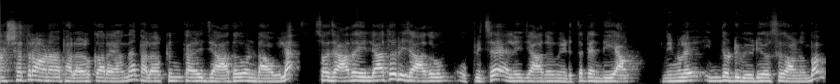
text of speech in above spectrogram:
നക്ഷത്രമാണ് പലർക്കും അറിയാവുന്നത്. പലർക്കും ജാതകം ഉണ്ടാവില്ല. സോ ജാതകം ഇല്ലാത്തൊരു ജാതകം ഒപ്പിച്ച് അല്ലെങ്കിൽ ജാതകം എടുത്തിട്ട് എന്ത് ചെയ്യാം? നിങ്ങൾ ഇന്നൊട്ട് വീഡിയോസ് കാണുമ്പം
